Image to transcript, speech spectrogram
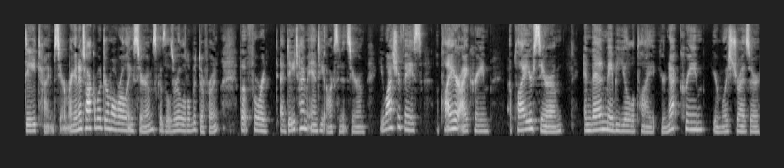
daytime serum. I'm going to talk about dermal rolling serums because those are a little bit different. But for a daytime antioxidant serum, you wash your face, apply your eye cream, apply your serum, and then maybe you'll apply your neck cream, your moisturizer,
